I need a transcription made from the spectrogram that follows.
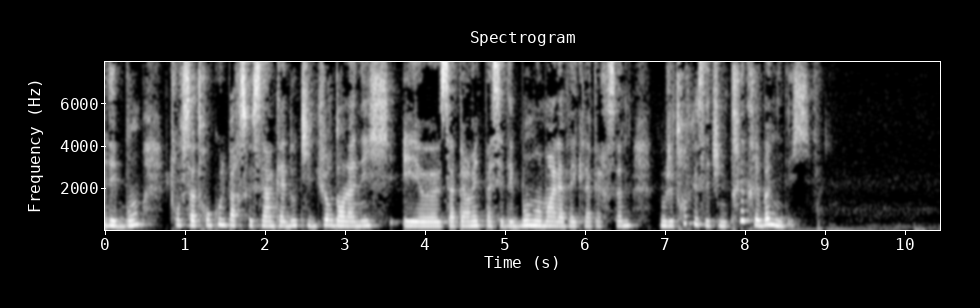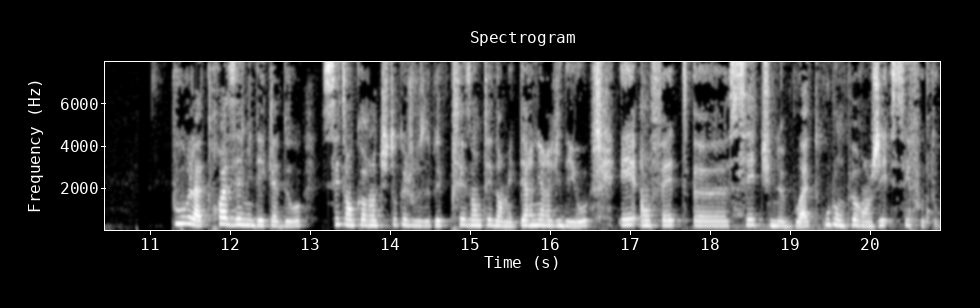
des bons je trouve ça trop cool parce que c'est un cadeau qui dure dans l'année et euh, ça permet de passer des bons moments avec la personne donc je trouve que c'est une très très bonne idée Pour la troisième idée cadeau, c'est encore un tuto que je vous ai présenté dans mes dernières vidéos et en fait euh, c'est une boîte où l'on peut ranger ses photos.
